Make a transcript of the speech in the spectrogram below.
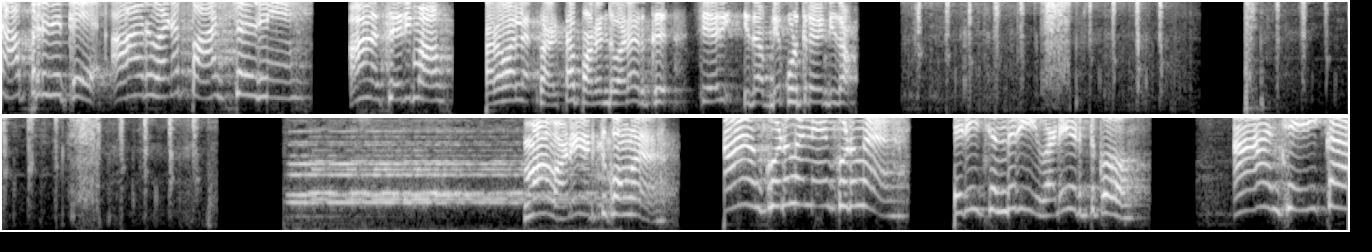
சாப்பிட்றதுக்கு ஆறு வடை பார்சல்னே ஆ சரிம்மா பரவாயில்ல ரெண்டு வடை இருக்கு. சரி இதை அப்படியே கொடுத்துட வேண்டியதான் அம்மா வடை எடுத்துக்கோங்க. ஆ கொடுங்க கொடுங்கண்ணே கொடுங்க. சரி சுந்தரி வடை எடுத்துக்கோ. ஆ சரிக்கா.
